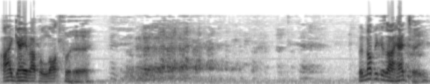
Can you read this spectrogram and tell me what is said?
I gave up a lot for her. but not because I had to.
